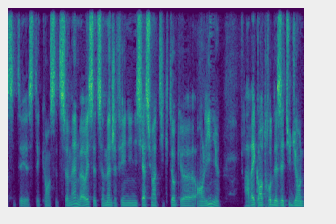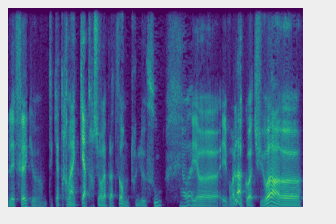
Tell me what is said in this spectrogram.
c'était, c'était quand cette semaine? Bah oui, cette semaine, j'ai fait une initiation à TikTok en ligne avec entre autres des étudiants de l'EFEC. On était 84 sur la plateforme, truc de fou. Ah et, et, voilà, quoi. Tu vois,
